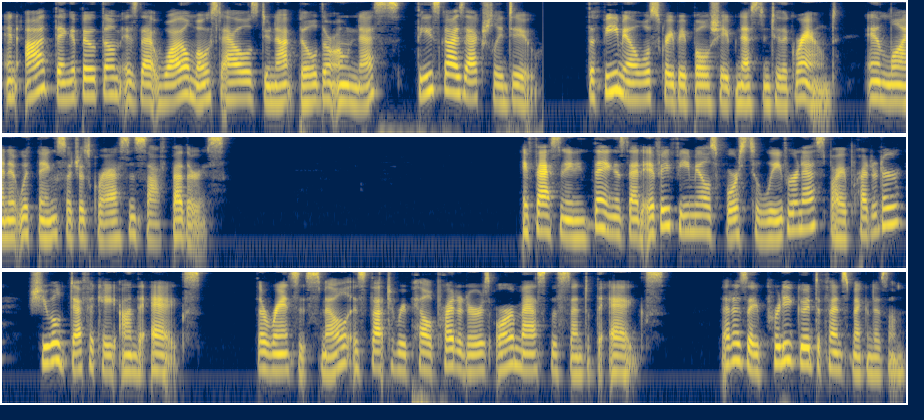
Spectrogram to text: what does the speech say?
An odd thing about them is that while most owls do not build their own nests, these guys actually do. The female will scrape a bowl shaped nest into the ground and line it with things such as grass and soft feathers. A fascinating thing is that if a female is forced to leave her nest by a predator, she will defecate on the eggs. The rancid smell is thought to repel predators or mask the scent of the eggs. That is a pretty good defense mechanism.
